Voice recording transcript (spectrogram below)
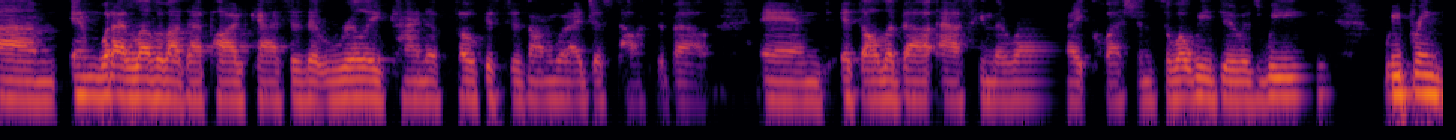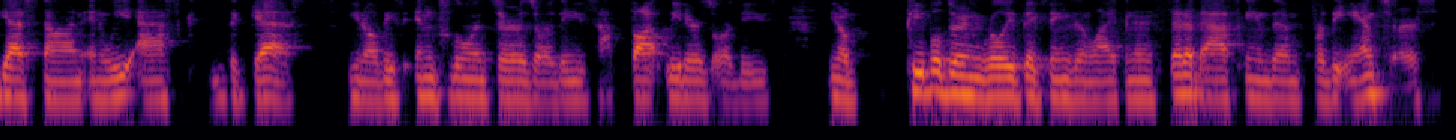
Um, and what I love about that podcast is it really kind of focuses on what I just talked about, and it's all about asking the right questions. So what we do is we we bring guests on and we ask the guests, you know, these influencers or these thought leaders or these, you know, people doing really big things in life and instead of asking them for the answers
